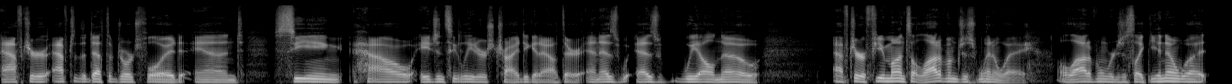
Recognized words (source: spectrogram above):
after after the death of George Floyd and seeing how agency leaders tried to get out there. And as as we all know, after a few months, a lot of them just went away. A lot of them were just like, you know what,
